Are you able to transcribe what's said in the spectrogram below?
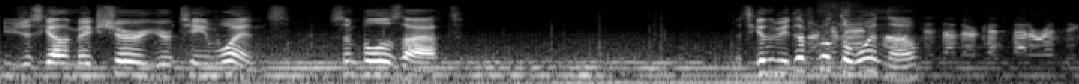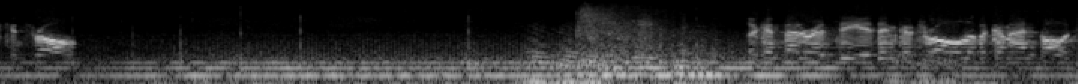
you just gotta make sure your team wins. Simple as that. It's gonna be difficult to win though. The Confederacy is in control of the command post.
